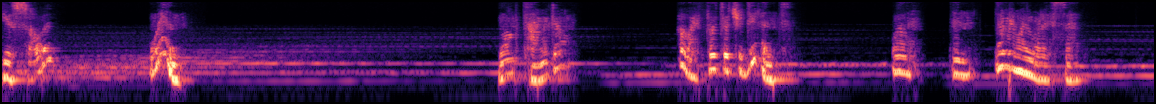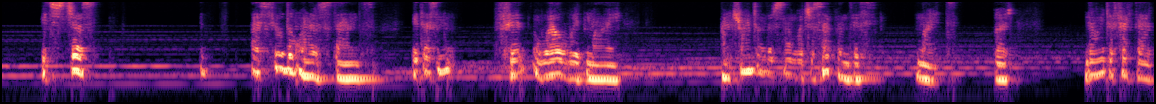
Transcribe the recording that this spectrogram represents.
You saw it? When? Long time ago? Oh, I thought that you didn't. Well, then never mind what I said. It's just. It, I still don't understand. It doesn't fit well with my. I'm trying to understand what just happened this night, but knowing the fact that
